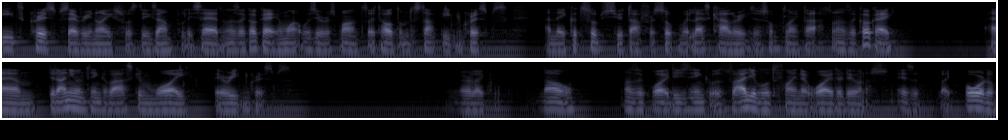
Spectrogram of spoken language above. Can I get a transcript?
eats crisps every night was the example he said, and I was like, okay, and what was your response? I told them to stop eating crisps and they could substitute that for something with less calories or something like that. And I was like, okay. Um, did anyone think of asking why they were eating crisps? They're like, no. I was like, why did you think it was valuable to find out why they're doing it? Is it like boredom?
